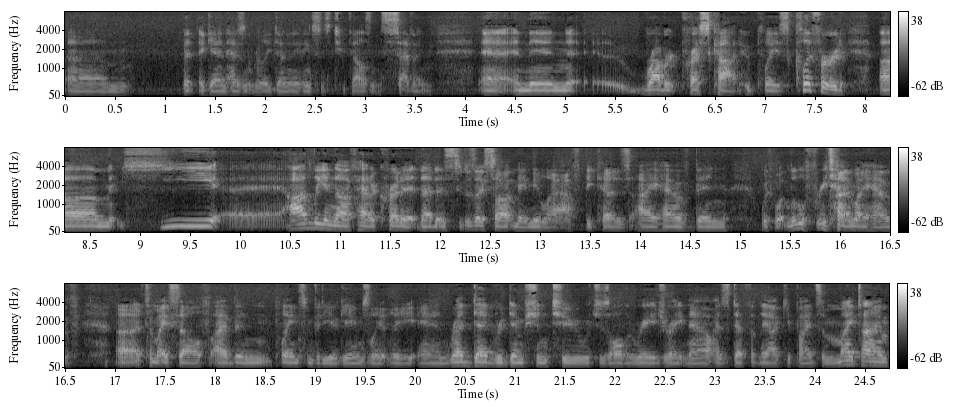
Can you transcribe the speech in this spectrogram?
um, but again hasn't really done anything since 2007. Uh, and then uh, Robert Prescott, who plays Clifford, um, he uh, oddly enough had a credit that as soon as I saw it made me laugh because I have been with what little free time I have uh, to myself, I've been playing some video games lately, and Red Dead Redemption 2, which is all the rage right now, has definitely occupied some of my time.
